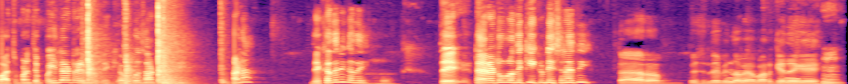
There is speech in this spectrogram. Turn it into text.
ਬਚਪਨ ਚ ਪਹਿਲਾ ਟਰੈਕਟਰ ਦੇਖਿਆ ਹੋਊਗਾ ਸਾਡੇ ਸੀ ਹਨਾ? ਦੇਖਿਆ ਤਾਂ ਨਹੀਂ ਕਦੇ? ਤੇ ਟਾਇਰਾਂ ਟੂਰਾਂ ਦੀ ਕੀ ਕੰਡੀਸ਼ਨ ਹੈ ਇਹਦੀ? ਟਾਇਰ ਪਿਛਲੇ ਵੀ ਨਵੇਂ ਵਰਗੇ ਨੇਗੇ। ਹੂੰ।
